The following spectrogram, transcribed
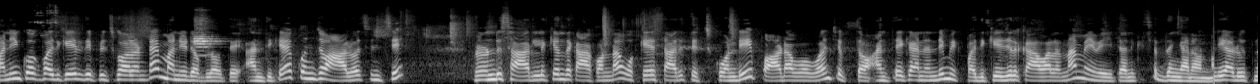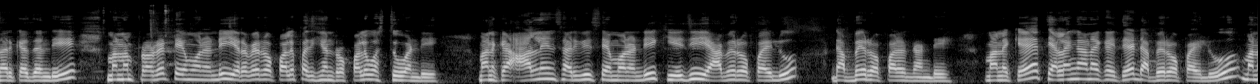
మనీ ఇంకొక పది కేజీలు తెప్పించుకోవాలంటే మనీ డబ్బులు అవుతాయి. అందుకే కొంచెం ఆలోచించి రెండు సార్లు కింద కాకుండా ఒకేసారి తెచ్చుకోండి పాడవ్వవు అని చెప్తాం. అంతేకానండి మీకు పది కేజీలు కావాలన్నా మేము వేయటానికి సిద్ధంగానే ఉన్నాం. అడుగుతున్నారు కదండి మనం ప్రోడక్ట్ ఏమోనండి ఇరవై రూపాయలు పదిహేను రూపాయలు వస్తువు అండి. మనకి ఆన్లైన్ సర్వీస్ ఏమోనండి కేజీ యాభై రూపాయలు డెబ్బై రూపాయలు అండి మనకి తెలంగాణకి అయితే డెబ్బై రూపాయలు మన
